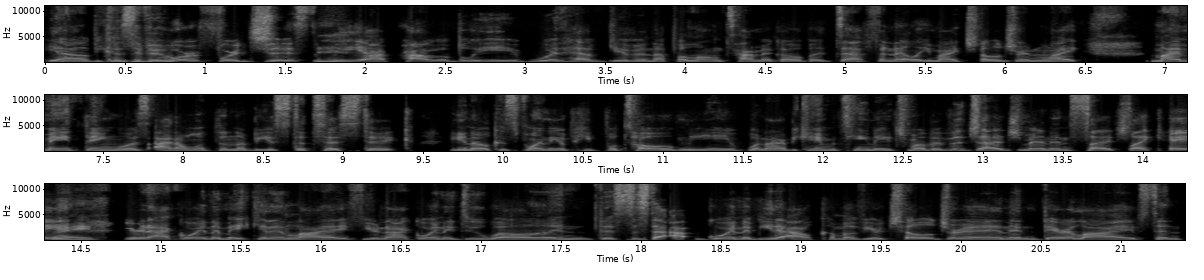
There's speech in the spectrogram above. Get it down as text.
yeah, because if it were for just me, I probably would have given up a long time ago. But definitely my children, like my main thing was I don't want them to be a statistic, you know, because plenty of people told me when I became a teenage mother, the judgment and such, like, hey, right. you're not going to make it in life, you're not going to do well, and this is the going to be the outcome of your children and their lives and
